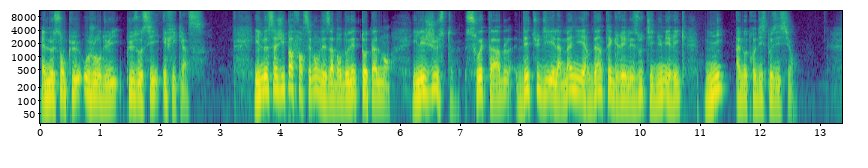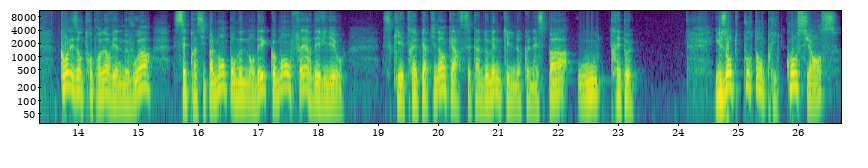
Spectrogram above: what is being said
elles ne sont plus aujourd'hui plus aussi efficaces. Il ne s'agit pas forcément de les abandonner totalement. Il est juste souhaitable d'étudier la manière d'intégrer les outils numériques mis à notre disposition. Quand les entrepreneurs viennent me voir, c'est principalement pour me demander comment faire des vidéos. Ce qui est très pertinent car c'est un domaine qu'ils ne connaissent pas ou très peu. Ils ont pourtant pris conscience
